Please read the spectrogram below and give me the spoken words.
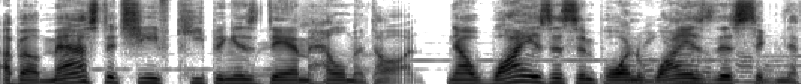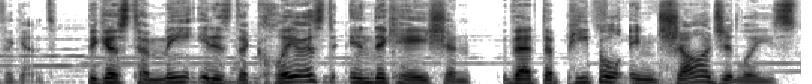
about Master Chief keeping his damn helmet on. Now, why is this important? Why is this significant? Because to me, it is the clearest indication that the people in charge, at least,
